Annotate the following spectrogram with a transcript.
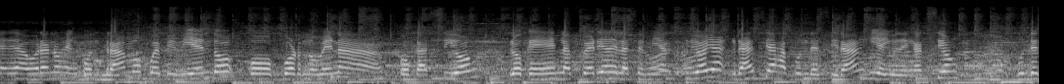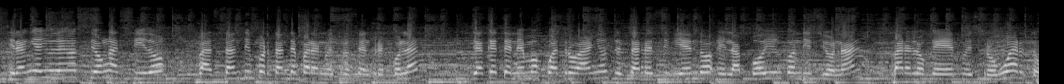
Ahora nos encontramos pues viviendo por novena ocasión lo que es la Feria de la Semilla Criolla gracias a Fundesirán y Ayuda en Acción. Fundesirán y Ayuda en Acción ha sido bastante importante para nuestro centro escolar ya que tenemos cuatro años de estar recibiendo el apoyo incondicional para lo que es nuestro huerto.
